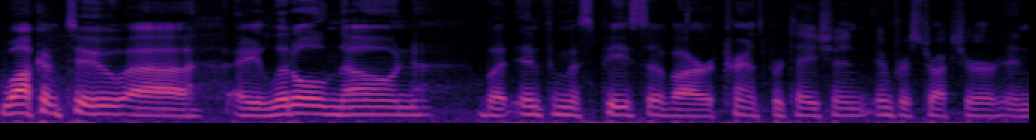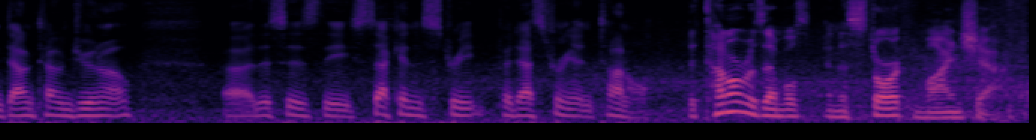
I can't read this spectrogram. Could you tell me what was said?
Welcome to uh, a little known but infamous piece of our transportation infrastructure in downtown Juneau. Uh, this is the Second Street pedestrian tunnel. The tunnel resembles an historic mine shaft.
